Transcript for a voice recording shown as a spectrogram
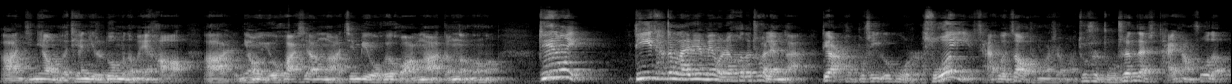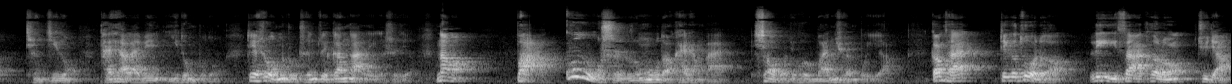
啊！今天我们的天气是多么的美好啊！鸟语花香啊，金碧辉煌啊，等等等等，这些东西，第一，它跟来宾没有任何的串联感；第二，它不是一个故事，所以才会造成了什么？就是主持人在台上说的挺激动，台下来宾一动不动，这也是我们主持人最尴尬的一个事情。那么，把故事融入到开场白，效果就会完全不一样。刚才这个作者丽萨克隆去讲。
